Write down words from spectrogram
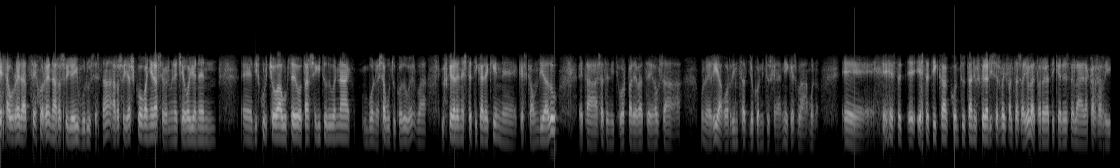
ez aurreratze horren arrazoiei buruz, ez da? Arrazoi asko gainera, ze Fermin Etxegoienen e, diskurtsoa urte dutan segitu duenak, bueno, ezagutuko du, ez, ba, euskeraren estetikarekin e, kezka handia du, eta esaten ditu hor pare bat gauza bueno, egia gordintzat joko nituzkenak nik, ez, ba, bueno, e, estetika kontutan euskerari zerbait falta zaiola, eta horregatik ere ez dela erakargarri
